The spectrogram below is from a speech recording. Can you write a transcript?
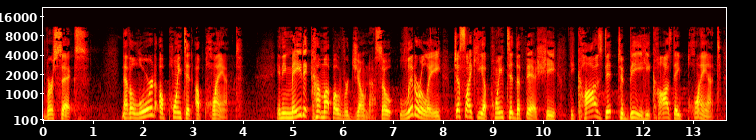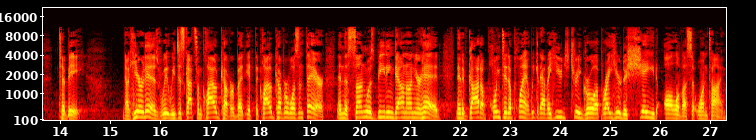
Verse 6. Now the Lord appointed a plant and he made it come up over Jonah. So literally, just like he appointed the fish, he, he caused it to be, he caused a plant to be. Now, here it is. We, we just got some cloud cover, but if the cloud cover wasn't there and the sun was beating down on your head, then if God appointed a plant, we could have a huge tree grow up right here to shade all of us at one time.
